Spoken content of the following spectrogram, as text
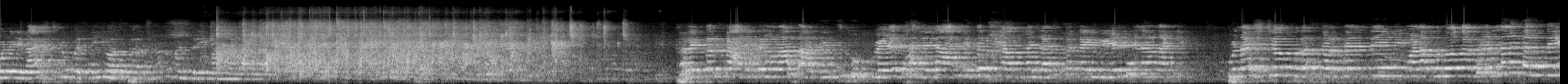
उन्हें राष्ट्रपति और प्रधानमंत्री बनाया खरे तर कार्यक्रमास आधीच खूप वेळ झालेला आहे तर मी आपला जास्त काही वेळ घेणार नाही पुनश्च पुरस्कर्त्यांचे मी मनपूर्वक अभिनंदन करते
